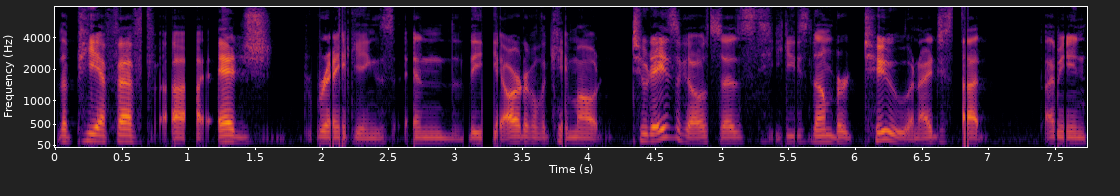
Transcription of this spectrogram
the PFF uh, Edge rankings, and the article that came out two days ago says he's number two, and I just thought, I mean,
